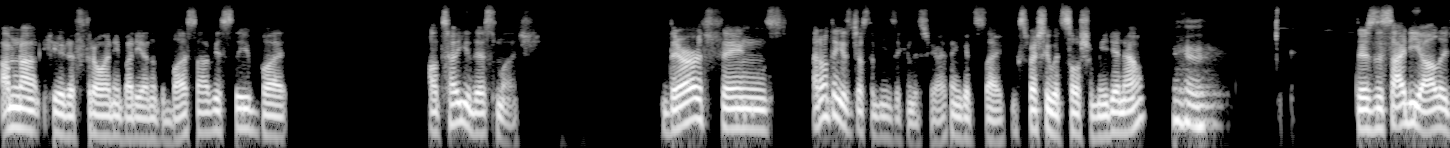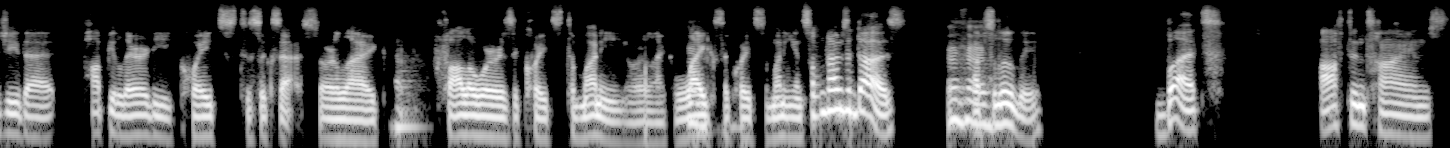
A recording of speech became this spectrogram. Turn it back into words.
I'm not here to throw anybody under the bus, obviously, but I'll tell you this much. There are things, I don't think it's just the music industry. I think it's like, especially with social media now, mm-hmm. there's this ideology that popularity equates to success or like followers equates to money or like mm-hmm. likes equates to money. And sometimes it does. Mm-hmm. absolutely. But oftentimes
